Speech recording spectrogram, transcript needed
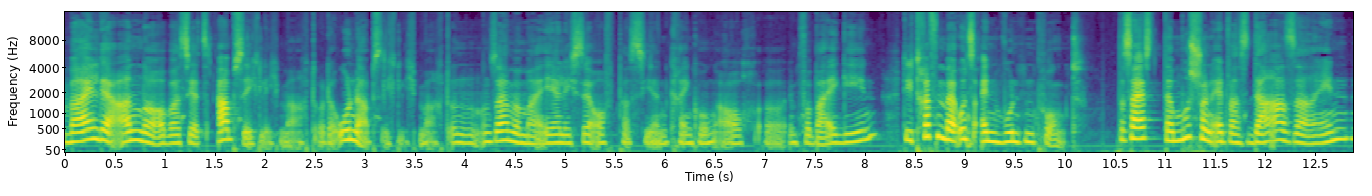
weil der andere, ob er es jetzt absichtlich macht oder unabsichtlich macht, und, und seien wir mal ehrlich, sehr oft passieren Kränkungen auch äh, im Vorbeigehen, die treffen bei uns einen wunden Punkt. Das heißt, da muss schon etwas da sein,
